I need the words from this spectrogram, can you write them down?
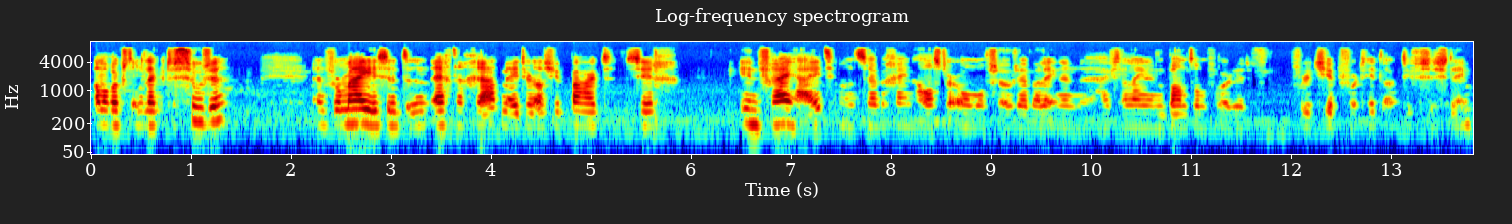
Amarok stond lekker te soezen. En voor mij is het een, echt een graadmeter als je paard zich in vrijheid, want ze hebben geen halster om of zo, ze hebben alleen een, hij heeft alleen een band om voor de, voor de chip, voor het hitactieve systeem.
